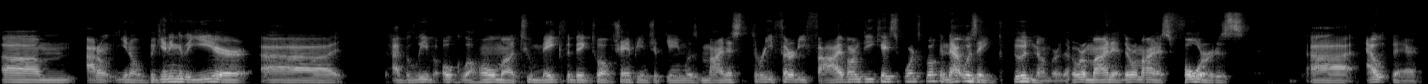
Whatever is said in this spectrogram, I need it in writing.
Um, I don't, you know, beginning of the year, uh, I believe Oklahoma to make the Big 12 championship game was minus 335 on DK Sportsbook. And that was a good number. There were minus, there were minus fours uh, out there.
